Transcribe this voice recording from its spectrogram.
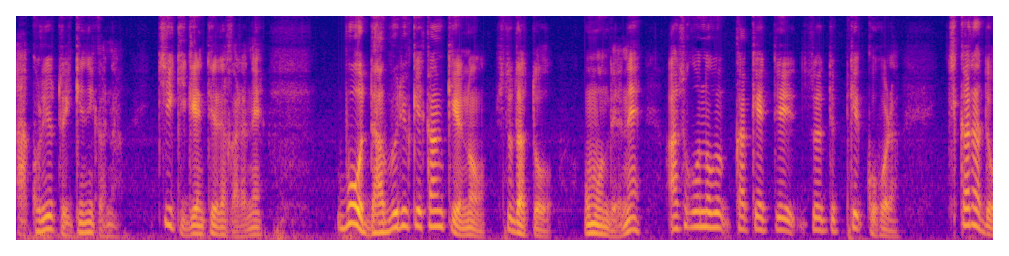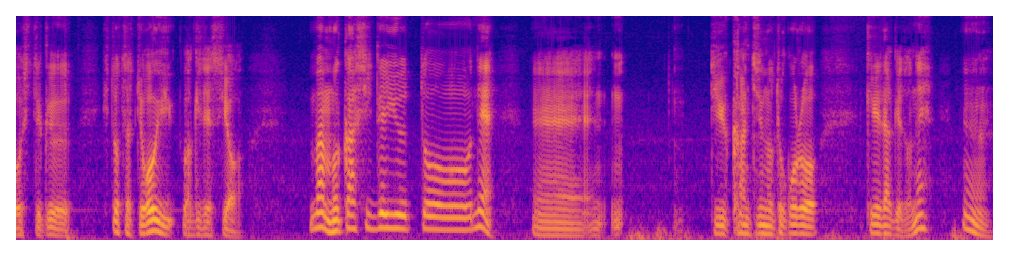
あ、これ言うといけねえかな。地域限定だからね。某 W 家関係の人だと思うんだよね。あそこの家系って、そうやって結構ほら、力で押していく人たち多いわけですよ。まあ昔で言うとね、えー、っていう感じのところ系だけどね。うん。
